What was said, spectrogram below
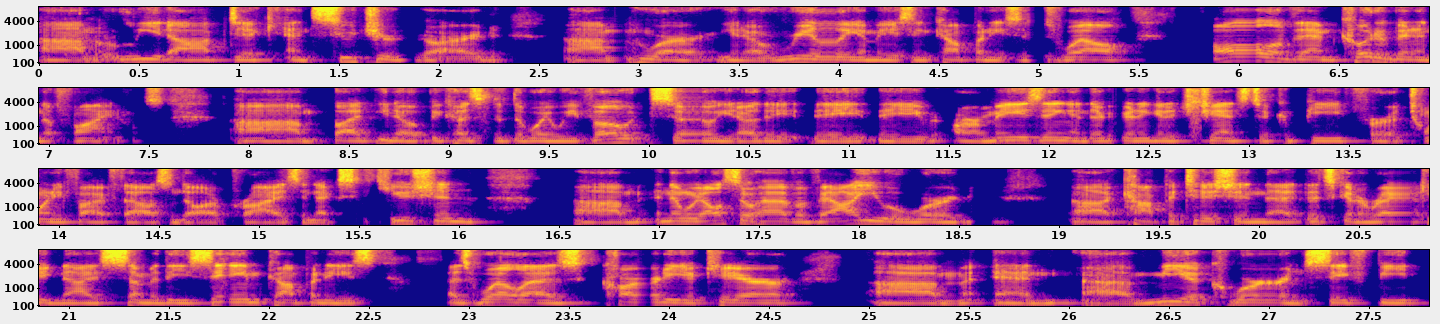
um, LeadOptik, and Suture Guard, um, who are you know really amazing companies as well. All of them could have been in the finals, um, but you know because of the way we vote, so you know they they they are amazing, and they're going to get a chance to compete for a twenty five thousand dollar prize in execution. Um, and then we also have a value award uh, competition that, that's going to recognize some of these same companies as well as Cardiacare um, and uh, MiaCore and SafeBeat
